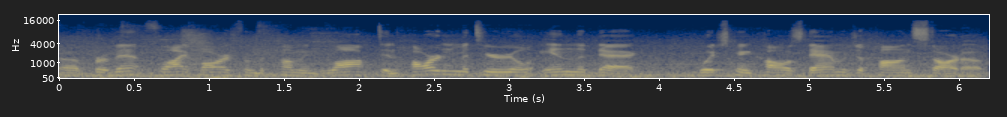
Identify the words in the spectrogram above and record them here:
uh, prevent flight bars from becoming locked in hardened material in the deck, which can cause damage upon startup.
